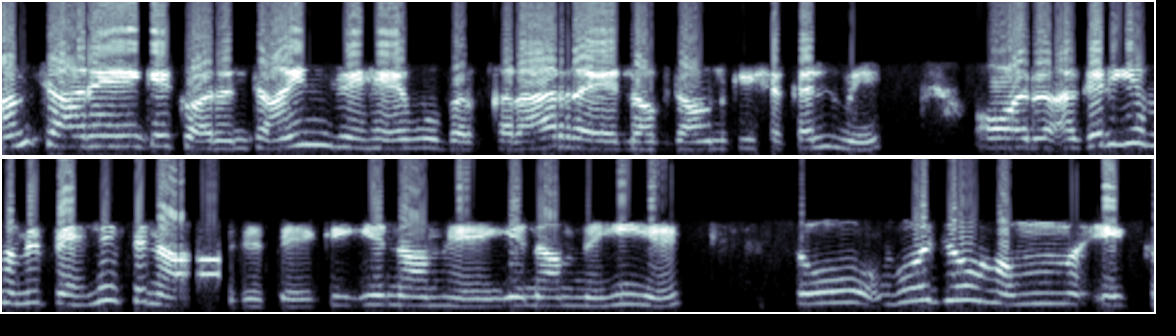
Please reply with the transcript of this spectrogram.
ہم چاہ رہے ہیں کہ کوارنٹائن جو ہے، وہ برقرار رہے لاک ڈاؤن کی شکل میں۔ اور اگر یہ ہمیں پہلے سے نام دیتے کہ یہ نام ہے، یہ نام نہیں ہے تو وہ جو ہم ایک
